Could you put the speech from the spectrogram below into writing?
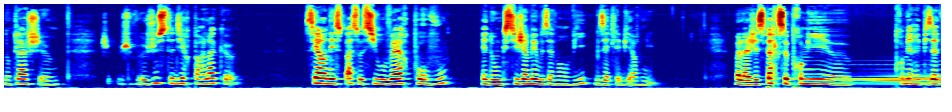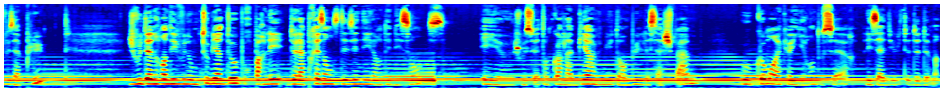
Donc là, je, veux juste dire par là que c'est un espace aussi ouvert pour vous, et donc si jamais vous avez envie, vous êtes les bienvenus. Voilà, j'espère que ce euh, premier épisode vous a plu. Je vous donne rendez-vous donc tout bientôt pour parler de la présence des aînés lors des naissances. Et euh, je vous souhaite encore la bienvenue dans Bulle de Sage-Femme ou comment accueillir en douceur les adultes de demain.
